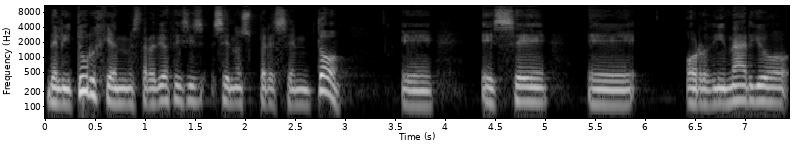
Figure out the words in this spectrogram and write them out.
de liturgia en nuestra diócesis se nos presentó eh, ese eh, ordinario,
